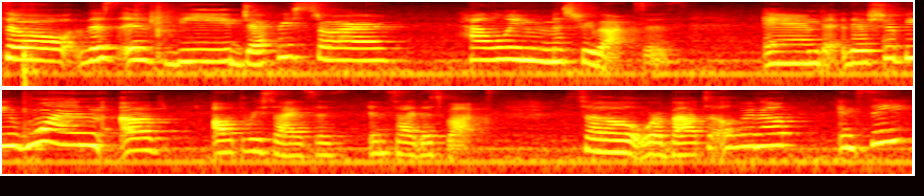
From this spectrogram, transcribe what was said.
So this is the Jeffree Star Halloween mystery boxes and there should be one of all three sizes inside this box. So we're about to open up and see.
